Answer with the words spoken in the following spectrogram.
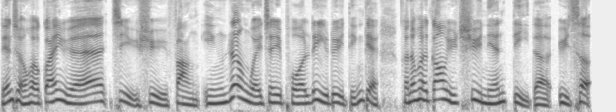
联准会官员继续放鹰，认为这一波利率顶点可能会高于去年底的预测。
